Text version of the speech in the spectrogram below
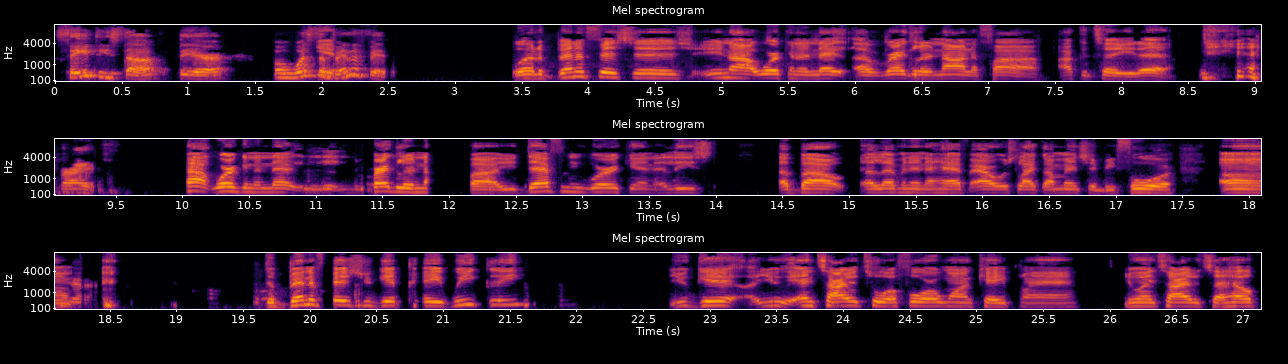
safety stuff there, but what's the yeah. benefit? Well, the benefits is you're not working a, ne- a regular nine to five. I can tell you that. right not working in that regular nine to five. You're definitely working at least about 11 and a half hours, like I mentioned before. Um, yeah. The benefits you get paid weekly. You get you entitled to a 401k plan. You're entitled to help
